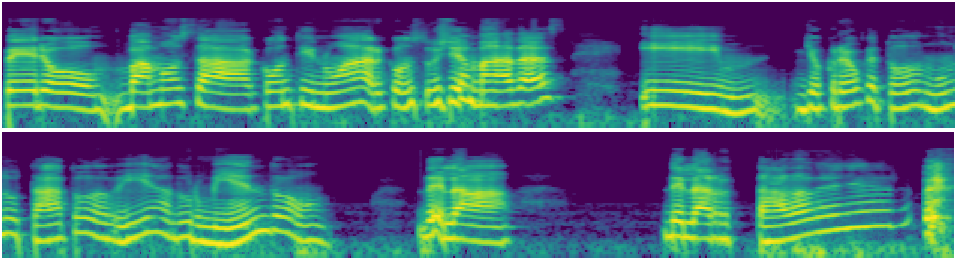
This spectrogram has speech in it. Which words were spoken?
pero vamos a continuar con sus llamadas y yo creo que todo el mundo está todavía durmiendo de la de la hartada de ayer.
